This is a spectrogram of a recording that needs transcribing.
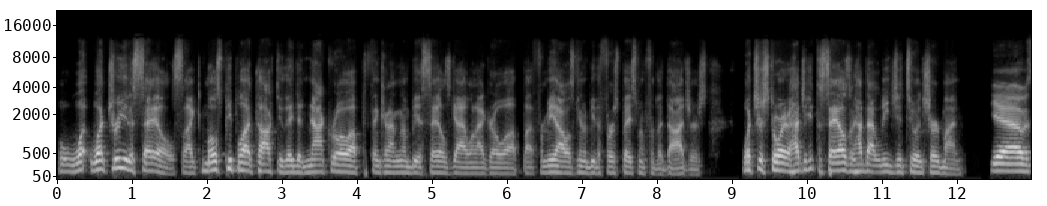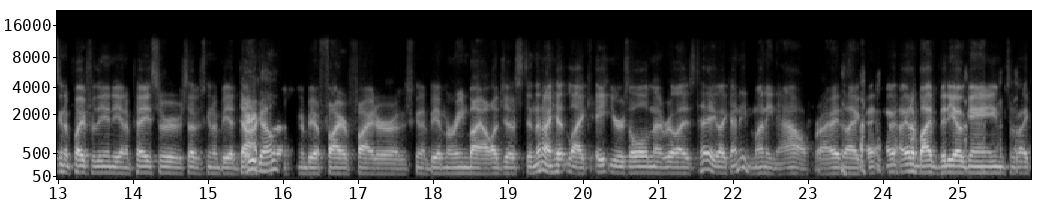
What what drew you to sales? Like most people I talked to, they did not grow up thinking I'm going to be a sales guy when I grow up. But for me, I was going to be the first baseman for the Dodgers. What's your story? How'd you get to sales and how'd that lead you to InsuredMine? Yeah, I was going to play for the Indiana Pacers. I was going to be a doctor. I was going to be a firefighter. I was going to be a marine biologist. And then I hit like eight years old and I realized, hey, like I need money now, right? Like I, I got to buy video games. Like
